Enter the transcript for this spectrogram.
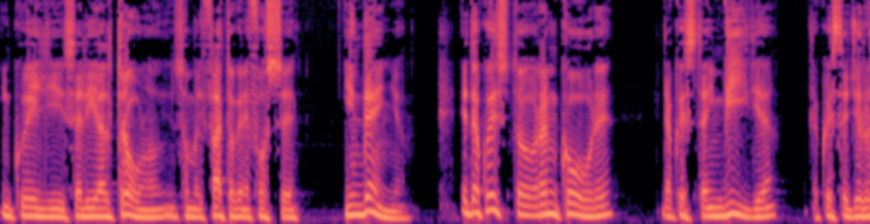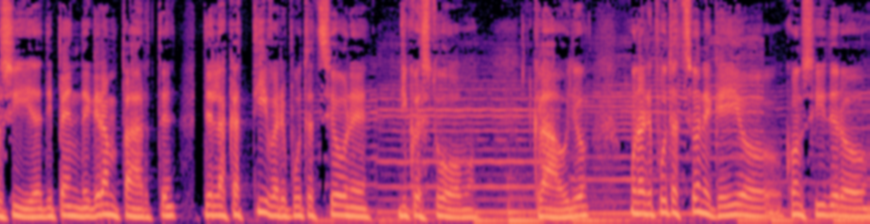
in cui egli salì al trono, insomma il fatto che ne fosse indegno. E da questo rancore, da questa invidia, da questa gelosia dipende gran parte della cattiva reputazione di quest'uomo, Claudio, una reputazione che io considero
